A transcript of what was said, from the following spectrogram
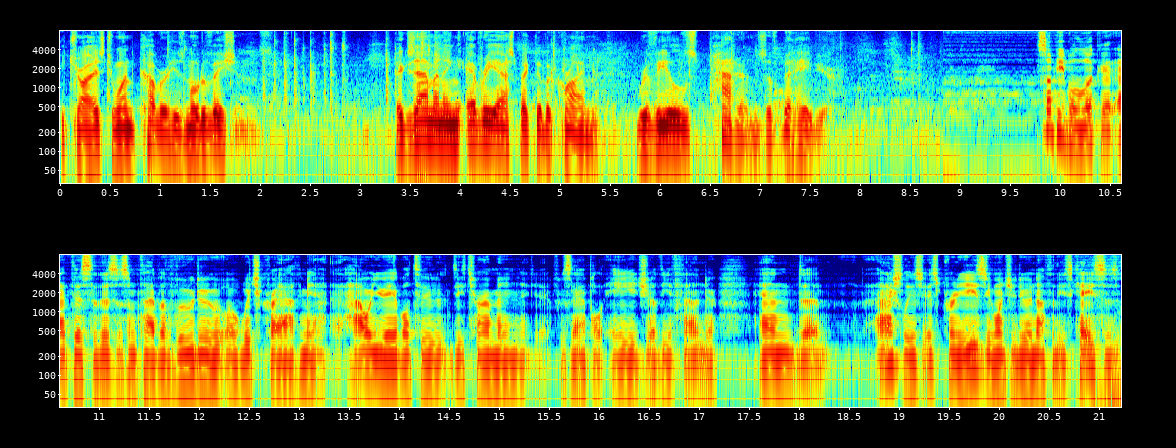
He tries to uncover his motivations. Examining every aspect of a crime reveals patterns of behavior. Some people look at, this as this is some type of voodoo or witchcraft. I mean, how are you able to determine, for example, age of the offender? And uh, actually it's, it's pretty easy once you do enough of these cases.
